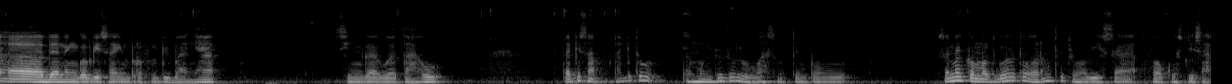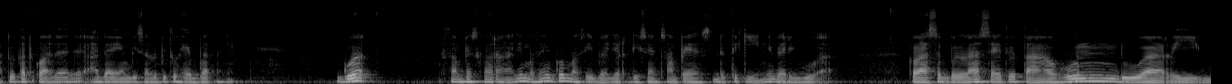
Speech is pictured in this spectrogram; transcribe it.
uh, dan yang gue bisa improve lebih banyak sehingga gue tahu. Tapi tapi tuh ilmu itu tuh luas loh tempo. Soalnya menurut gue tuh orang tuh cuma bisa fokus di satu tapi kok ada ada yang bisa lebih tuh hebat gue sampai sekarang aja maksudnya gue masih belajar desain sampai detik ini dari gue kelas 11 yaitu tahun 2015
